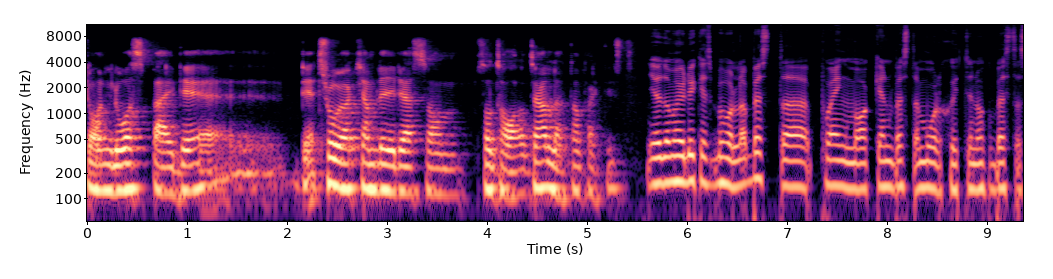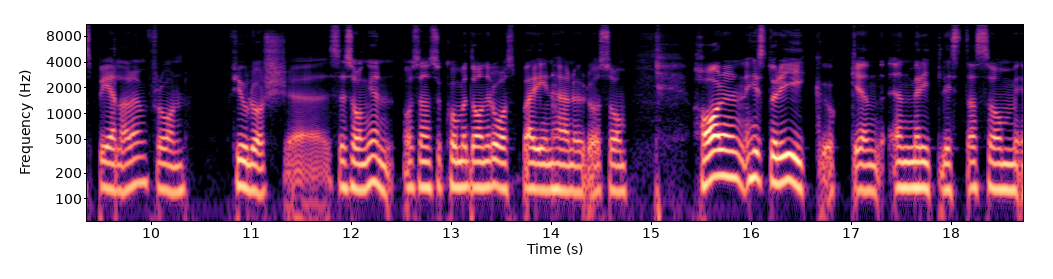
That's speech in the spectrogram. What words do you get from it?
Daniel Åsberg, det, det tror jag kan bli det som, som tar dem till allettan faktiskt. Ja, de har ju lyckats behålla bästa poängmakaren, bästa målskytten och bästa spelaren från fjolårssäsongen. Och sen så kommer Daniel Åsberg in här nu då som har en historik och en, en meritlista som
